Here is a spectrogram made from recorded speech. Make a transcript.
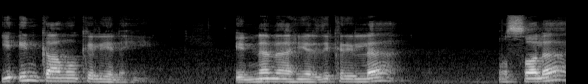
یہ ان کاموں کے لیے نہیں۔ انما هي ذکر اللہ والصلاة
